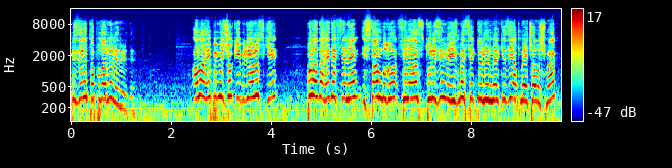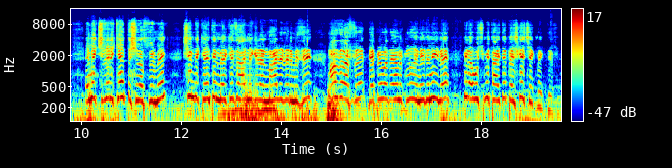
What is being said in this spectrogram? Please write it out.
bizlerin tapularını verirdi. Ama hepimiz çok iyi biliyoruz ki burada hedeflenen İstanbul'u finans, turizm ve hizmet sektörünün merkezi yapmaya çalışmak, emekçileri kent dışına sürmek, şimdi kentin merkezi haline gelen mahallelerimizi manzarası, depreme dayanıklılığı nedeniyle bir avuç müteahhite peşkeş çekmektir.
